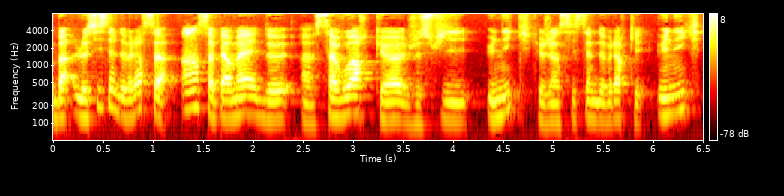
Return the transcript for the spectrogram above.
Bah, le système de valeurs, ça, un, ça permet de euh, savoir que je suis unique, que j'ai un système de valeurs qui est unique,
